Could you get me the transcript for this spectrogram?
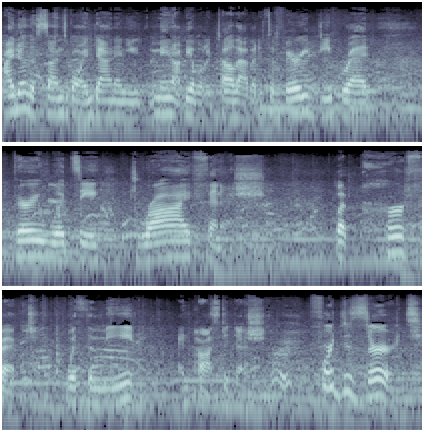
I know the sun's going down, and you may not be able to tell that, but it's a very deep red, very woodsy, dry finish, but perfect with the meat and pasta dish. For dessert,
